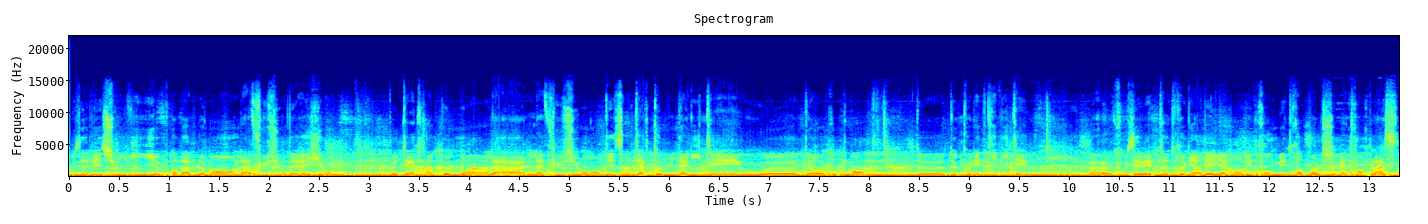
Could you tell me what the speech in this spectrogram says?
vous avez suivi euh, probablement la fusion des régions, peut-être un peu moins la, fusion des intercommunalités ou euh, des regroupements de, collectivités. vous avez peut-être regardé également les grandes métropoles se mettre en place.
